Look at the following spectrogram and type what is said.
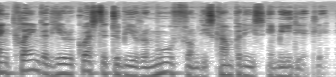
and claimed that he requested to be removed from these companies immediately.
